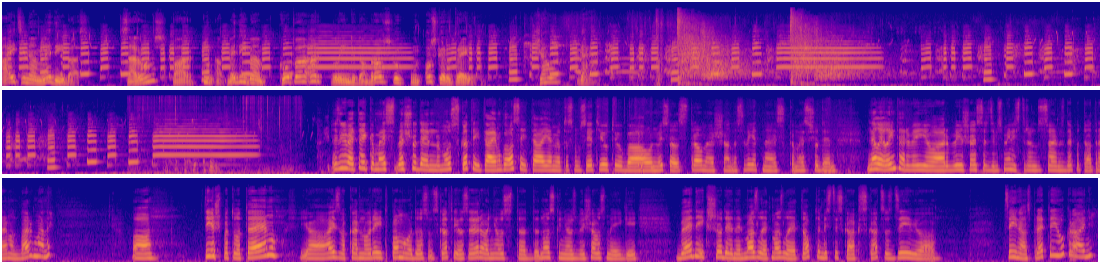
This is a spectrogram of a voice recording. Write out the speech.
Aicinām medībās! Sarunas par un ap medībām kopā ar Lindu Dombrovskiju un Oskaru Trēliņu. Čau! Garām! Es gribēju teikt, ka mēs, mēs šodien mūsu skatītājiem, klausītājiem, jo tas mums iet YouTube un visās straumēšanas vietnēs, ka mēs šodien nelielu interviju ar bijušu aizsardzības ministru un saimnes deputātu Raimondu Bergmani. Uh, tieši par to tēmu, ja aizvakar no rīta pamodos un skatījos Eiroņos, tad noskaņojums bija šausmīgi bēdīgs. Šodien ir mazliet, mazliet optimistiskāks skats uz dzīvi, jo cīnās pretī Ukraiņi.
